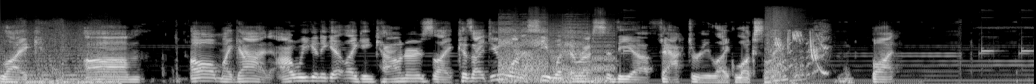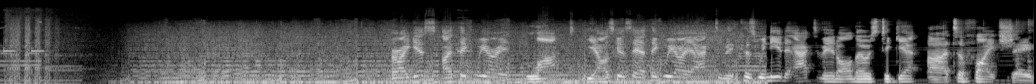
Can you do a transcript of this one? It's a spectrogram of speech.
Like, um, oh my god, are we gonna get, like, encounters? Like, because I do want to see what the rest of the, uh, factory, like, looks like. But, Or I guess, I think we are locked. Yeah, I was gonna say, I think we are activate, because we need to activate all those to get, uh, to fight Shade.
